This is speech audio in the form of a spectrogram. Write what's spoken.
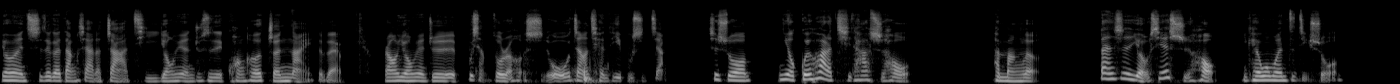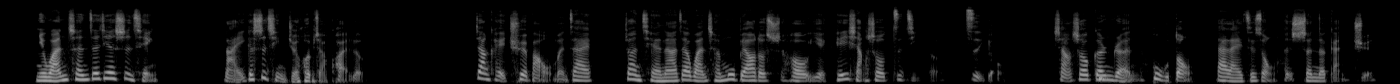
永远吃这个当下的炸鸡，永远就是狂喝珍奶，对不对？然后永远就是不想做任何事。我讲的前提不是这样，是说你有规划的其他时候很忙了，但是有些时候你可以问问自己说，你完成这件事情哪一个事情你觉得会比较快乐？这样可以确保我们在赚钱啊，在完成目标的时候，也可以享受自己的自由。享受跟人互动带来这种很深的感觉，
